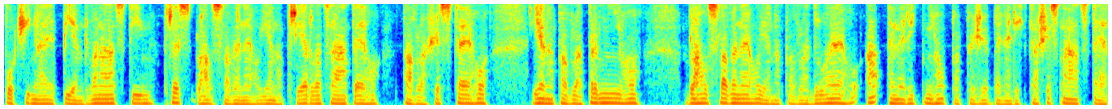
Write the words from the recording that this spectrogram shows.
počínaje Piem 12. přes blahoslaveného Jana 23., Pavla VI., Jana Pavla I., blahoslaveného Jana Pavla II. a emeritního papeže Benedikta XVI.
